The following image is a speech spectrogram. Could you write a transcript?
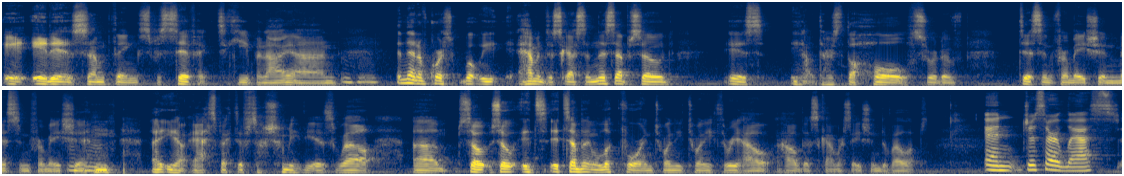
it, it is something specific to keep an eye on. Mm-hmm. And then, of course, what we haven't discussed in this episode is you know there's the whole sort of disinformation, misinformation, mm-hmm. uh, you know, aspect of social media as well. Um, so so it's it's something to look for in 2023 how how this conversation develops. And just our last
